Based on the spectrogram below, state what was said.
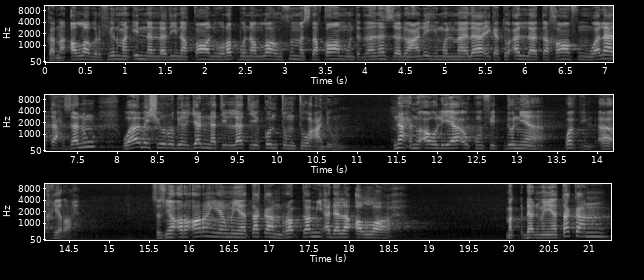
Karena Allah berfirman innal ladzina qalu rabbuna Allah tsumma istaqamu tatanazzalu alaihimul malaikatu alla takhafu wa la tahzanu wa abshiru bil jannati allati kuntum tu'adun. Nahnu awliya'ukum fid dunya wa fil akhirah. Sesungguhnya orang-orang yang menyatakan Rabb kami adalah Allah dan menyatakan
